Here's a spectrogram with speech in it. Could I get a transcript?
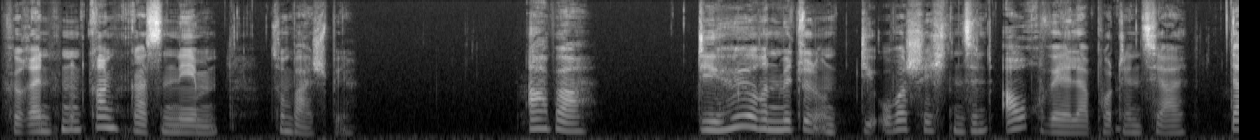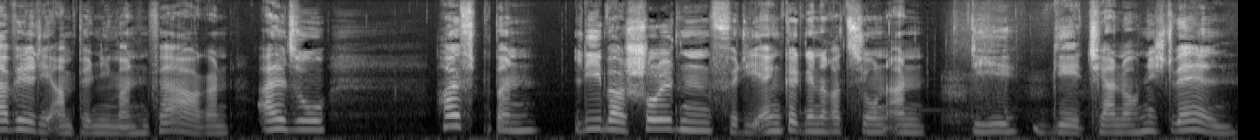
für Renten und Krankenkassen nehmen, zum Beispiel. Aber die höheren Mittel- und die Oberschichten sind auch Wählerpotenzial. Da will die Ampel niemanden verärgern. Also häuft man lieber Schulden für die Enkelgeneration an. Die geht ja noch nicht wählen.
